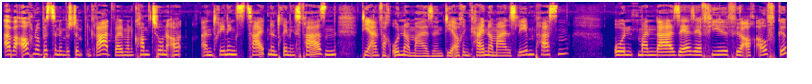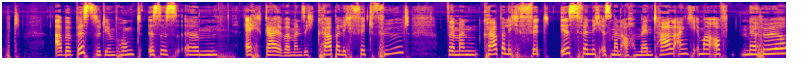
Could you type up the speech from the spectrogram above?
aber auch nur bis zu einem bestimmten Grad, weil man kommt schon an Trainingszeiten und Trainingsphasen, die einfach unnormal sind, die auch in kein normales Leben passen und man da sehr, sehr viel für auch aufgibt. Aber bis zu dem Punkt ist es ähm, echt geil, weil man sich körperlich fit fühlt. Wenn man körperlich fit ist, finde ich, ist man auch mental eigentlich immer auf einer Höhe.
